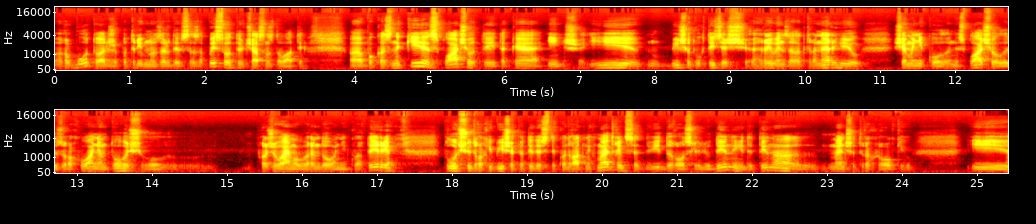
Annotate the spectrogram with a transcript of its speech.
роботу, адже потрібно завжди все записувати, вчасно здавати е, показники, сплачувати і таке інше. І ну, більше 2000 гривень за електроенергію ще ми ніколи не сплачували з урахуванням того, що проживаємо в орендованій квартирі площею трохи більше 50 квадратних метрів. Це дві дорослі людини і дитина менше трьох років. І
